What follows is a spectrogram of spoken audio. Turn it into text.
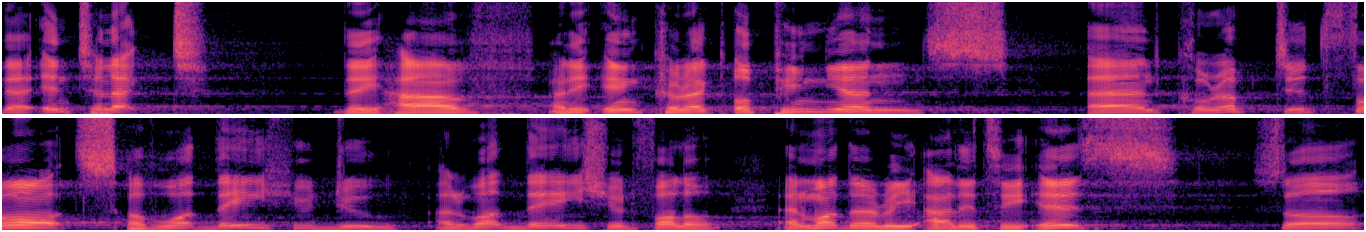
their intellect. They have any incorrect opinions and corrupted thoughts of what they should do and what they should follow and what the reality is. So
